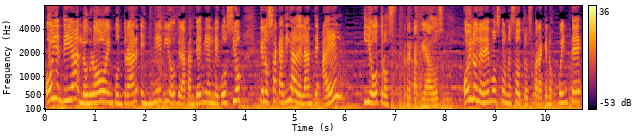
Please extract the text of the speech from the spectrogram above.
Hoy en día logró encontrar en medio de la pandemia el negocio que lo sacaría adelante a él y otros repatriados. Hoy lo tenemos con nosotros para que nos cuente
